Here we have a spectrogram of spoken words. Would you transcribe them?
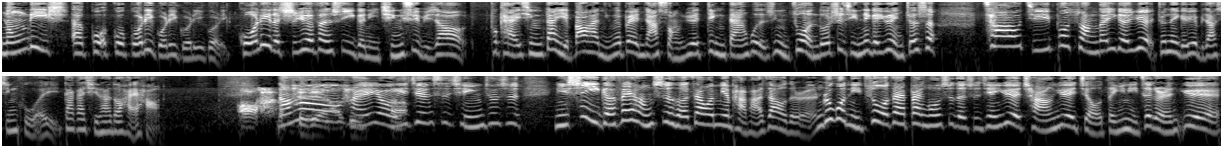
农历十呃国国国历国历国历国历国历的十月份是一个你情绪比较不开心，但也包含你会被人家爽约订单，或者是你做很多事情那个月你就是超级不爽的一个月，就那个月比较辛苦而已，大概其他都还好。哦，然后还有一啊件事情就是，你是一个非常适合在外面爬爬照的人。如果你坐在办公室的时间越长越久，等于你这个人越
